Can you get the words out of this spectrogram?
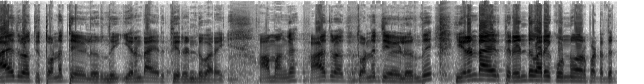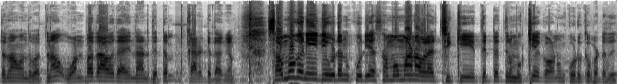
ஆயிரத்தி தொள்ளாயிரத்தி தொண்ணூற்றி ஏழுலேருந்து இரண்டாயிரத்தி ரெண்டு வரை. ஆமாங்க. ஆயிரத்தி தொள்ளாயிரத்தி தொண்ணூற்றி ஏழுலேருந்து இரண்டாயிரத்தி ரெண்டு வரை கொண்டு வரப்பட்ட திட்டம் தான் வந்து பார்த்தீங்கன்னா ஒன்பதாவது ஐந்தாண்டு திட்டம். கரெக்டு தாங்க. சமூக நீதியுடன் கூடிய சமமான வளர்ச்சிக்கு திட்டத்தில் முக்கிய கவனம் கொடுக்கப்பட்டது.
